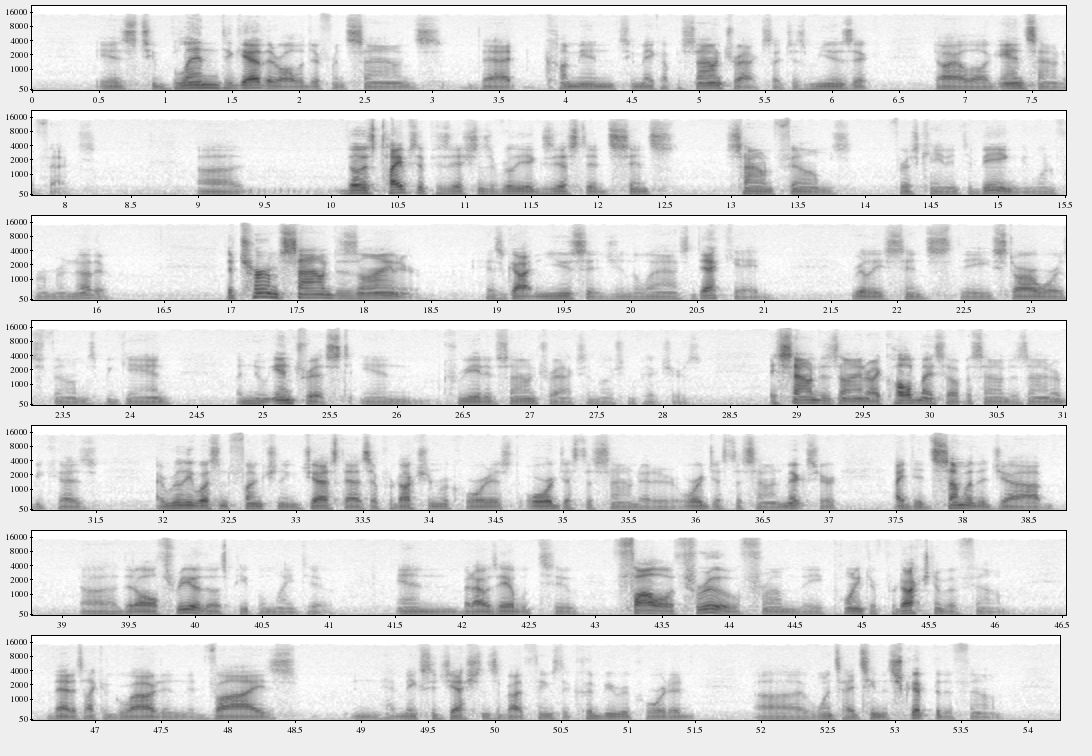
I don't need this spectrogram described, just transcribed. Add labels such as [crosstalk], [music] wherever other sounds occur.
is to blend together all the different sounds that come in to make up a soundtrack, such as music, dialogue, and sound effects. Uh, those types of positions have really existed since sound films first came into being in one form or another. The term sound designer has gotten usage in the last decade, really since the Star Wars films began a new interest in creative soundtracks in motion pictures. A sound designer, I called myself a sound designer because I really wasn't functioning just as a production recordist or just a sound editor or just a sound mixer. I did some of the job uh, that all three of those people might do. And, but I was able to follow through from the point of production of a film. That is, I could go out and advise and make suggestions about things that could be recorded uh, once I'd seen the script of the film.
